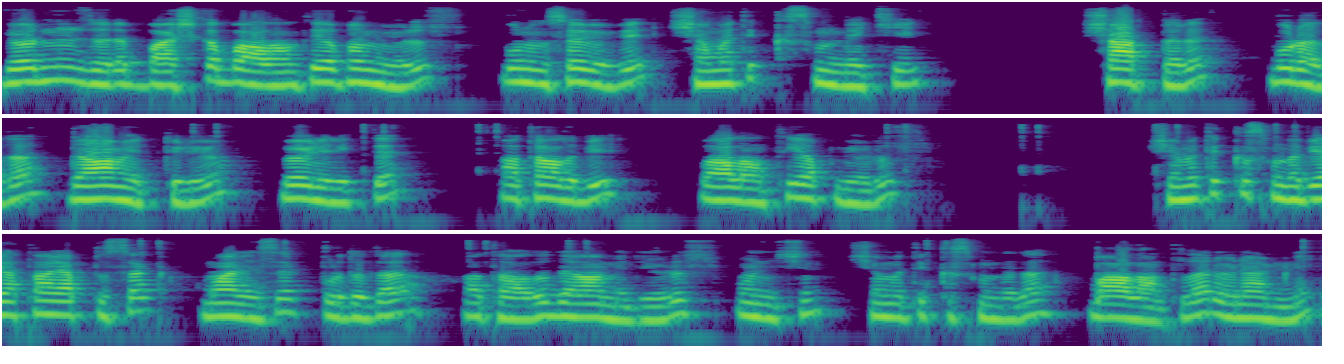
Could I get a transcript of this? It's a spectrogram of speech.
Gördüğünüz üzere başka bağlantı yapamıyoruz. Bunun sebebi şematik kısmındaki şartları burada devam ettiriyor. Böylelikle hatalı bir bağlantı yapmıyoruz. Şematik kısmında bir hata yaptıysak maalesef burada da hatalı devam ediyoruz. Onun için şematik kısmında da bağlantılar önemli.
